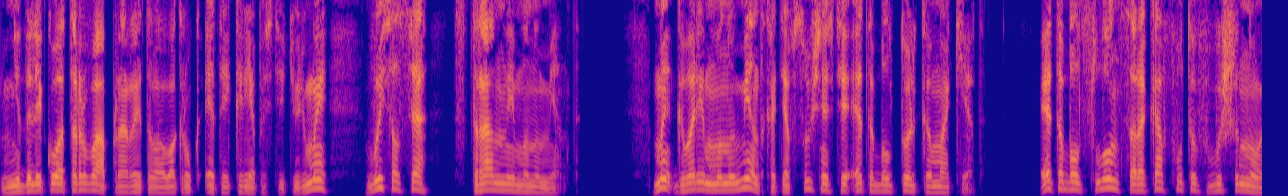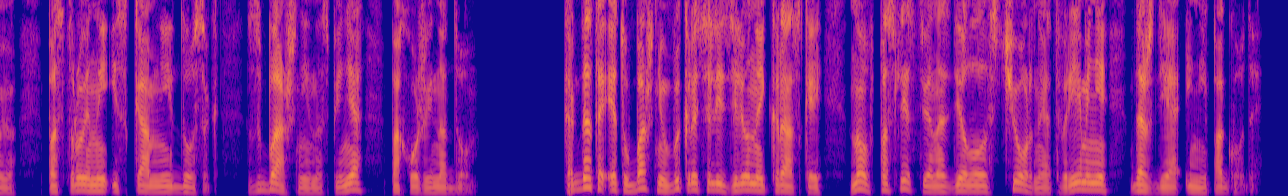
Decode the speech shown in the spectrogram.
недалеко от рва, прорытого вокруг этой крепости тюрьмы, высился странный монумент. Мы говорим монумент, хотя в сущности это был только макет. Это был слон сорока футов вышиною, построенный из камней и досок, с башней на спине, похожей на дом. Когда-то эту башню выкрасили зеленой краской, но впоследствии она сделалась черной от времени, дождя и непогоды.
